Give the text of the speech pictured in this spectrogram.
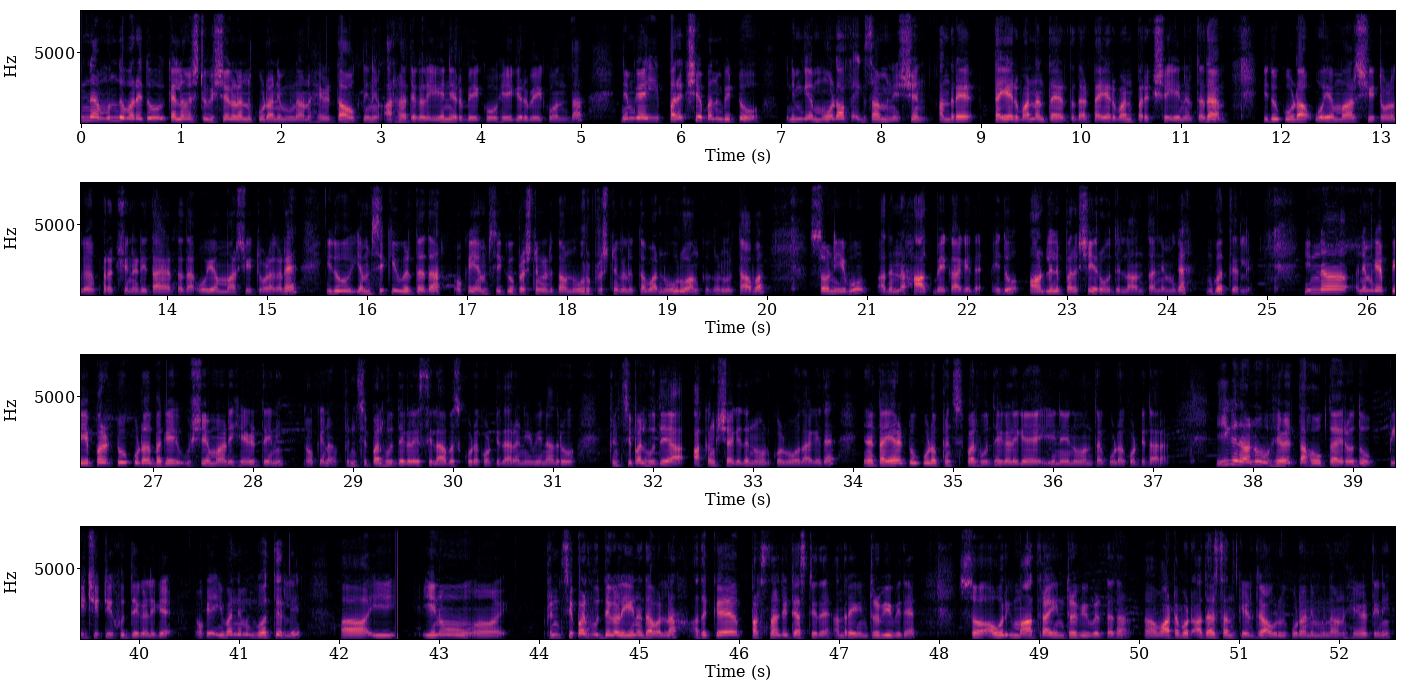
ಇನ್ನು ಮುಂದುವರೆದು ಕೆಲವಷ್ಟು ವಿಷಯಗಳನ್ನು ಕೂಡ ನಿಮ್ಗೆ ನಾನು ಹೇಳ್ತಾ ಹೋಗ್ತೀನಿ. ಅರ್ಹತೆಗಳು ಏನಿರಬೇಕು, ಹೇಗಿರಬೇಕು ಅಂತ ನಿಮಗೆ ಈ ಪರೀಕ್ಷೆ ಬಂದುಬಿಟ್ಟು ನಿಮಗೆ ಮೋಡ್ ಆಫ್ ಎಕ್ಸಾಮಿನೇಷನ್ ಅಂದರೆ ಟೈರ್ ಒನ್ ಅಂತ ಇರ್ತದೆ. ಟೈರ್ ಒನ್ ಪರೀಕ್ಷೆ ಏನಿರ್ತದೆ? ಇದು ಕೂಡ ಒ ಎಂ ಆರ್ ಶೀಟ್ ಒಳಗೆ ಪರೀಕ್ಷೆ ನಡೀತಾ ಇರ್ತದೆ. ಒ ಎಂ ಆರ್ ಶೀಟ್ ಒಳಗಡೆ ಇದು ಎಂ ಸಿ ಕ್ಯೂ ಇರ್ತದೆ. ಓಕೆ ಎಂ ಸಿ ಕ್ಯೂ ಪ್ರಶ್ನೆಗಳಿರ್ತಾವೆ, ನೂರು ಪ್ರಶ್ನೆಗಳಿರ್ತಾವೆ, ನೂರು ಅಂಕಗಳು ಇರ್ತಾವೆ. ಸೊ ನೀವು ಅದನ್ನು ಹಾಕಬೇಕಾಗಿದೆ. ಇದು ಆನ್ಲೈನ್ ಪರೀಕ್ಷೆ ಇರುವುದಿಲ್ಲ ಅಂತ ನಿಮಗೆ ಗೊತ್ತಿರಲಿ. ಇನ್ನು ನಿಮಗೆ ಪೇಪರ್ ಟೂ ಕೂಡ ಬಗ್ಗೆ ವಿಷಯ ಮಾಡಿ ಹೇಳ್ತೀನಿ ಓಕೆನಾ ಪ್ರಿನ್ಸಿಪಲ್ ಹುದ್ದೆಗಳಿಗೆ ಸಿಲಾಬಸ್ ಕೂಡ ಕೊಟ್ಟಿದ್ದಾರೆ. ನೀವೇನಾದರೂ ಪ್ರಿನ್ಸಿಪಲ್ ಹುದ್ದೆಯ ಆಕಾಂಕ್ಷೆ ಆಗಿದೆ ನೋಡ್ಕೊಳ್ಬೋದಾಗಿದೆ ಇನ್ನು ಟೈರ್ ಟೂ ಕೂಡ ಪ್ರಿನ್ಸಿಪಲ್ ಹುದ್ದೆಗಳಿಗೆ ಏನೇನು ಅಂತ ಕೂಡ ಕೊಟ್ಟಿದ್ದಾರೆ. ಈಗ ನಾನು ಹೇಳ್ತಾ ಹೋಗ್ತಾ ಇರೋದು ಪಿ ಜಿ ಟಿ ಹುದ್ದೆಗಳಿಗೆ ಓಕೆ ಇವನ್ ನಿಮಗೆ ಗೊತ್ತಿರಲಿ ಈ, ಏನು ಪ್ರಿನ್ಸಿಪಲ್ ಹುದ್ದೆಗಳು ಏನಿದಾವಲ್ಲ, ಅದಕ್ಕೆ ಪರ್ಸ್ನಾಲಿಟಿ ಟೆಸ್ಟ್ ಇದೆ, ಅಂದರೆ ಇಂಟರ್ವ್ಯೂ ಇದೆ. ಸೊ ಅವ್ರಿಗೆ ಮಾತ್ರ ಇಂಟರ್ವ್ಯೂ ಇರ್ತದೆ. ವಾಟ್ ಅಬೌಟ್ ಅದರ್ಸ್ ಅಂತ ಕೇಳಿದ್ರೆ ಅವ್ರಿಗೂ ಕೂಡ ನಿಮ್ಗೆ ನಾನು ಹೇಳ್ತೀನಿ.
